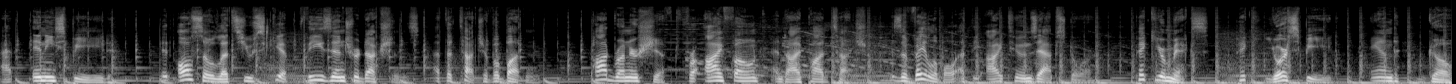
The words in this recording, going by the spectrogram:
at any speed. It also lets you skip these introductions at the touch of a button. Podrunner Shift for iPhone and iPod Touch is available at the iTunes App Store. Pick your mix, pick your speed, and go.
